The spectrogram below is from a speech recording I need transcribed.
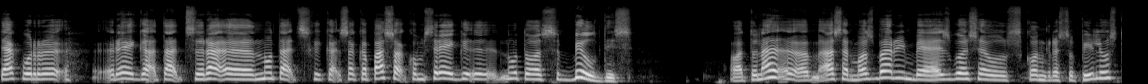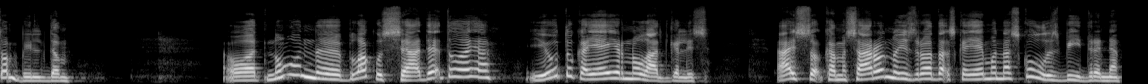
Te, kur Reigā tāds, nu, tāds, kā saka, pasākums Reiga, nu, tos bildis – Ot, un es ar mazbērniem biju aizgojusi uz kongresu pili uz tom bildam. Ot, nu, un blakus sēdētoja jūtu, ka jai ir no Latgalis. Aizsokam sarunu, izrādās, ka jai mana skolas bīdrene.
